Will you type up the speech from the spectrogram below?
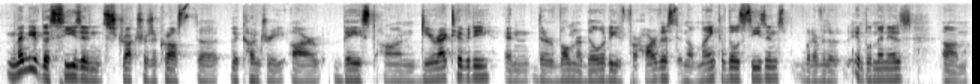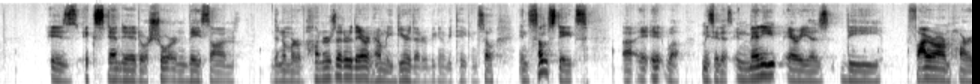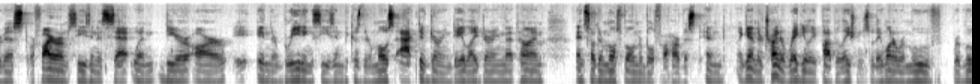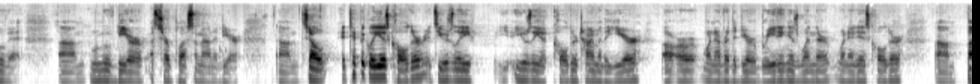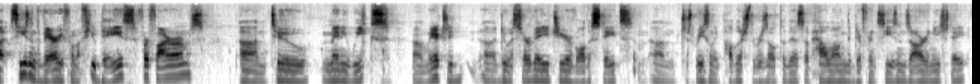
Many of the season structures across the, the country are based on deer activity and their vulnerability for harvest and the length of those seasons, whatever the implement is, um, is extended or shortened based on the number of hunters that are there and how many deer that are going to be taken. So in some states, uh, it, it, well, let me say this: in many areas, the firearm harvest or firearm season is set when deer are in their breeding season because they're most active during daylight during that time and so they're most vulnerable for harvest. And again they're trying to regulate population so they want to remove remove it um, remove deer a surplus amount of deer um, so it typically is colder it's usually usually a colder time of the year, or, or whenever the deer are breeding is when they're when it is colder. Um, but seasons vary from a few days for firearms um, to many weeks. Um, we actually uh, do a survey each year of all the states. Um, just recently published the result of this of how long the different seasons are in each state.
